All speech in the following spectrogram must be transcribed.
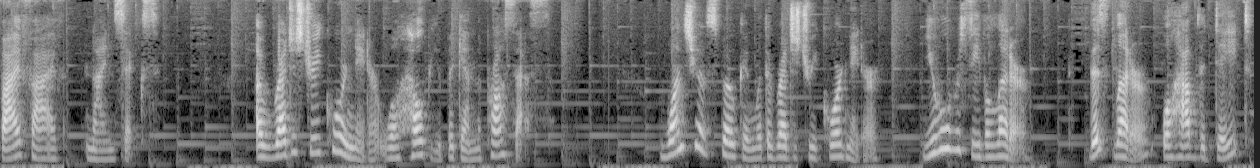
5596. A registry coordinator will help you begin the process. Once you have spoken with a registry coordinator, you will receive a letter. This letter will have the date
